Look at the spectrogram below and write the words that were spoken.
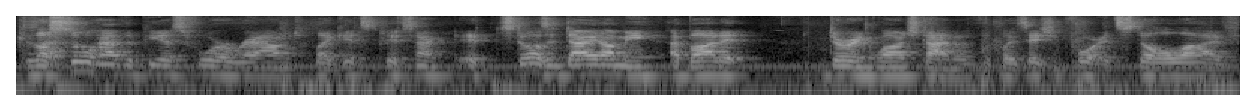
because I'll still have the PS4 around. Like it's it's not it still hasn't died on me. I bought it during launch time of the PlayStation 4. It's still alive.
